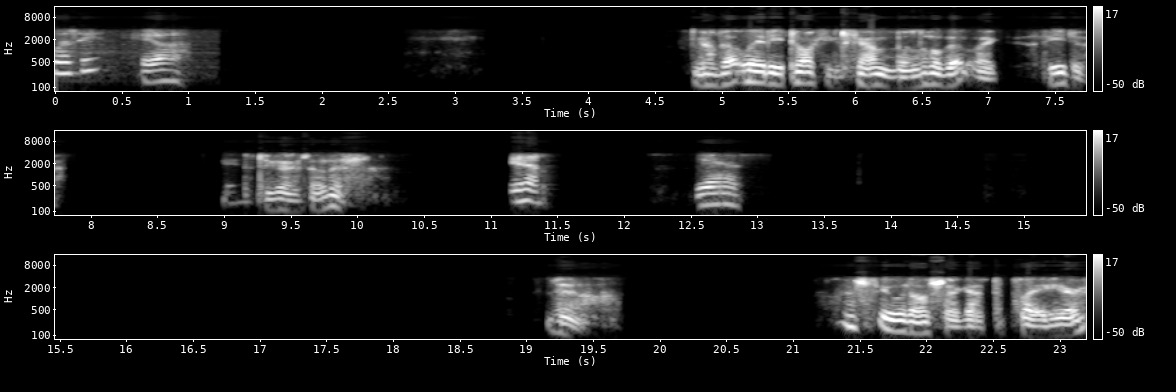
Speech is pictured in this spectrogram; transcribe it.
was he? Yeah. Now that lady talking sounded a little bit like Theta. Did you guys notice? Yeah. Yes. Now, let's see what else I got to play here.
